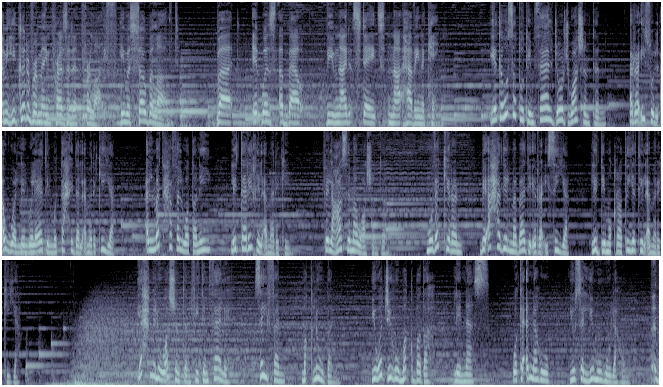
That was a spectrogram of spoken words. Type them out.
I mean, he could have remained president for life. He was so beloved. But it was about the United States not having a king. يتوسط تمثال جورج واشنطن الرئيس الأول للولايات المتحدة الأمريكية المتحف الوطني للتاريخ الأمريكي في العاصمة واشنطن مذكراً بأحد المبادئ الرئيسية للديمقراطية الأمريكية. يحمل واشنطن في تمثاله سيفا مقلوبا. يوجه مقبضة للناس وكأنه يسلمه لهم.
